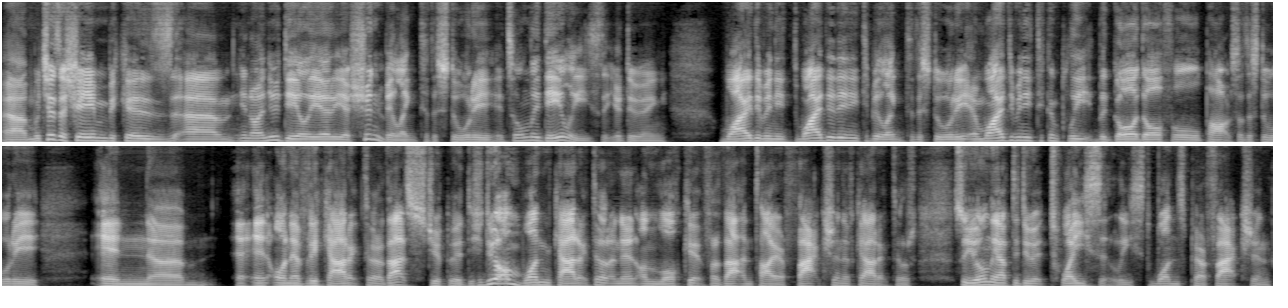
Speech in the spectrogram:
Um, which is a shame because, um, you know, a new daily area shouldn't be linked to the story. It's only dailies that you're doing. Why do we need? Why do they need to be linked to the story? And why do we need to complete the god awful parts of the story in um, in, on every character. That's stupid. You should do it on one character and then unlock it for that entire faction of characters. So you only have to do it twice at least, once per faction.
